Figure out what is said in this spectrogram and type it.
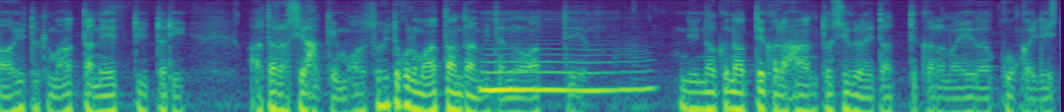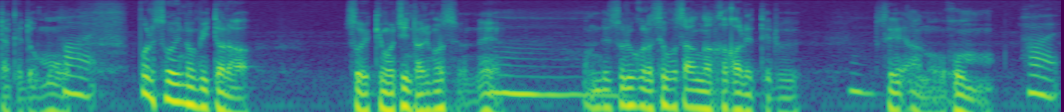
ああいう時もあったねって言ったり新しい発見もあそういうところもあったんだみたいなのがあって。うんで亡くなってから半年ぐらい経ってからの映画公開でしたけども、はいやっぱりそういうのを見たらそういう気持ちになりますよね。うんでそれから瀬尾さんが書かれてる、せあの本はい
